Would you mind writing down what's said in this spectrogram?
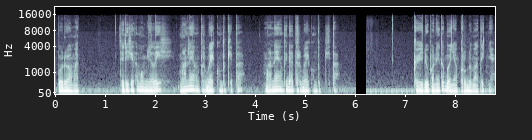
Bodoh amat. Jadi kita memilih mana yang terbaik untuk kita, mana yang tidak terbaik untuk kita. Kehidupan itu banyak problematiknya.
